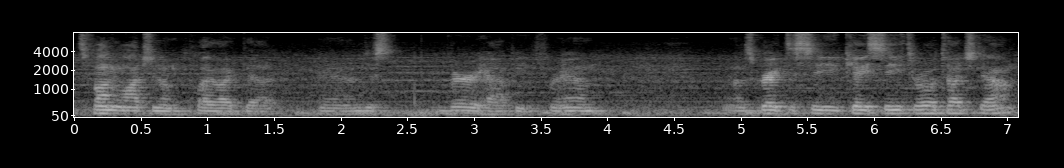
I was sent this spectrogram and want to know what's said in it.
It's fun watching him play like that, and I'm just very happy for him. It was great to see KC throw a touchdown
